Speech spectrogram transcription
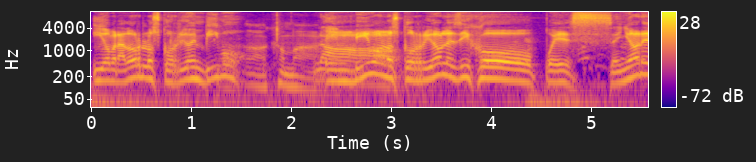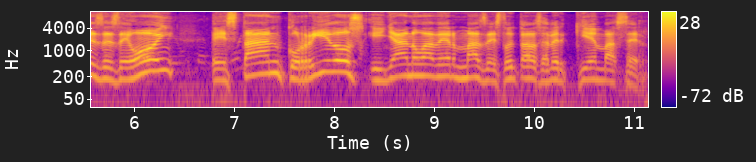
y Obrador los corrió en vivo. En vivo los corrió, les dijo, pues, señores, desde hoy están corridos y ya no va a haber más de esto. Ahorita vas a ver quién va a ser.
